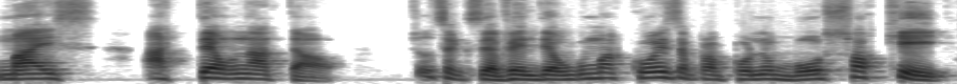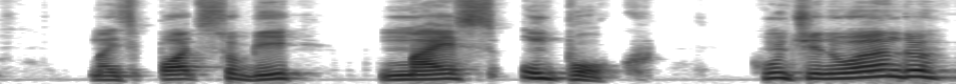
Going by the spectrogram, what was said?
mais até o Natal. Se você quiser vender alguma coisa para pôr no bolso, ok, mas pode subir mais um pouco. Continuando,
